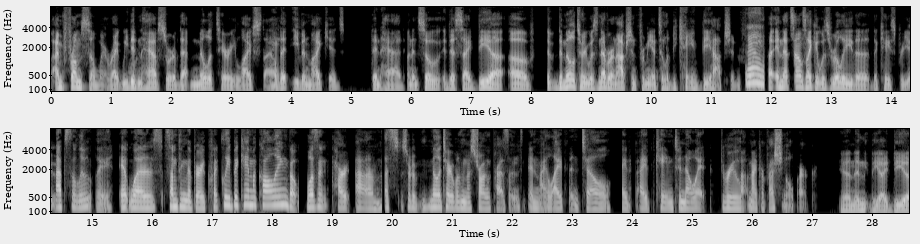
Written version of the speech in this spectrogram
I'm from somewhere, right? We yeah. didn't have sort of that military lifestyle right. that even my kids then had. And, and so this idea of the military was never an option for me until it became the option for mm. me. Uh, and that sounds like it was really the the case for you. Absolutely. It was something that very quickly became a calling, but wasn't part of a sort of military wasn't a strong presence in my life until I, I came to know it through my professional work. And then the idea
